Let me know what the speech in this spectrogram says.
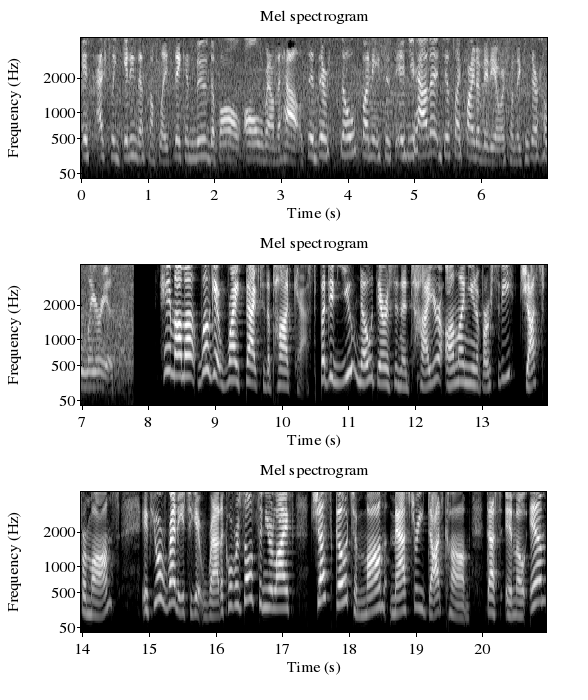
it's actually getting them someplace. They can move the ball all around the house. And they're so funny. Just if you haven't, just like find a video or something because they're hilarious. Hey, Mama, we'll get right back to the podcast. But did you know there is an entire online university just for moms? If you're ready to get radical results in your life, just go to mommastery.com. That's M O M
